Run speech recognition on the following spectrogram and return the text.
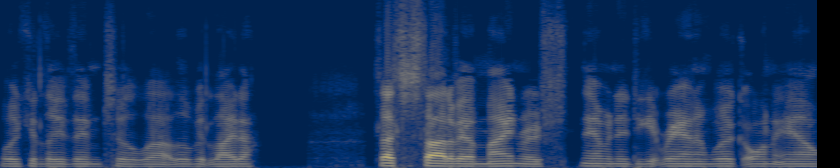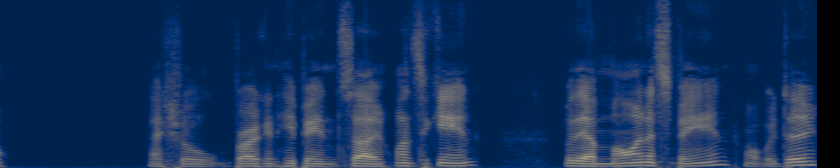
or you could leave them till uh, a little bit later. So that's the start of our main roof. Now we need to get round and work on our actual broken hip end. So once again, with our minor span, what we do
